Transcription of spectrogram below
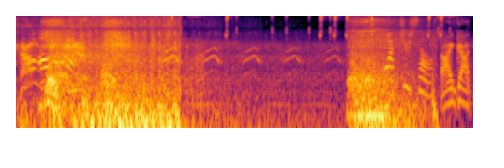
counting on you. Watch yourself! I got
